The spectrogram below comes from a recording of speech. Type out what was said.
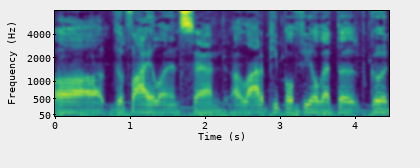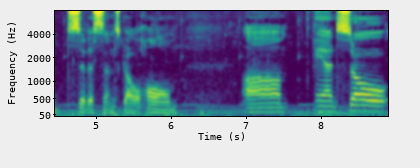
uh, the violence, and a lot of people feel that the good citizens go home. Um, and so,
